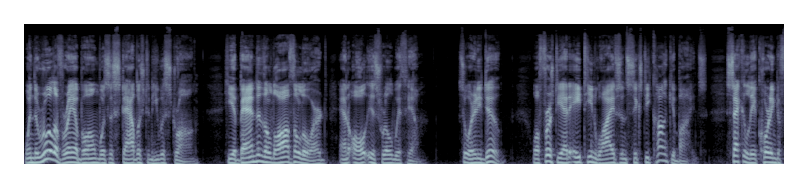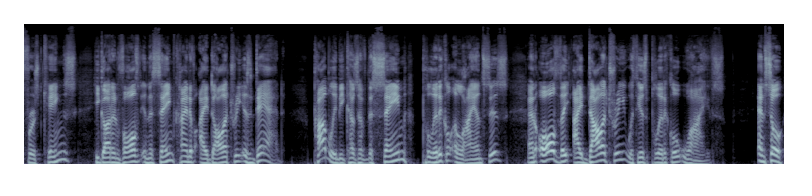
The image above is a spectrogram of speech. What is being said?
When the rule of Rehoboam was established and he was strong, he abandoned the law of the Lord and all Israel with him. So what did he do? Well, first he had 18 wives and 60 concubines. Secondly, according to 1 Kings, he got involved in the same kind of idolatry as dad, probably because of the same political alliances and all the idolatry with his political wives. And so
